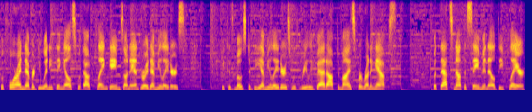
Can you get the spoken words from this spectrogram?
Before I never do anything else without playing games on Android emulators. Because most of the emulators was really bad optimized for running apps. But that's not the same in LD Player.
